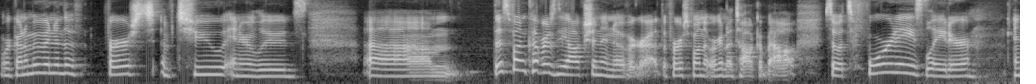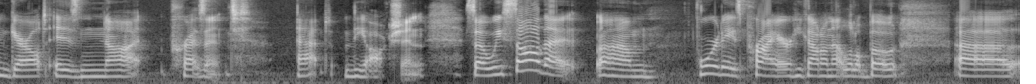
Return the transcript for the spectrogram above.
We're going to move into the first of two interludes. Um, this one covers the auction in Novigrad, the first one that we're going to talk about. So it's four days later, and Geralt is not present at the auction. So we saw that um, four days prior, he got on that little boat. Uh,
